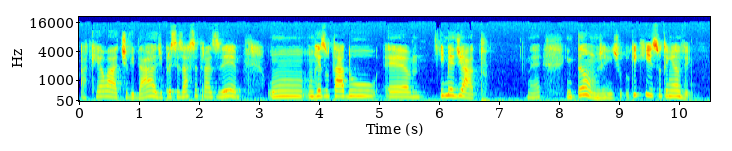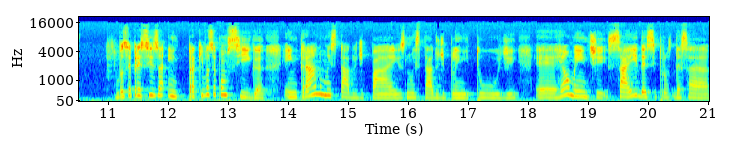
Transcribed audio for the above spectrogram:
aquela atividade precisasse trazer um, um resultado é, imediato né? Então, gente, o que, que isso tem a ver? Você precisa, para que você consiga entrar num estado de paz, num estado de plenitude, é, realmente sair desse, dessa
